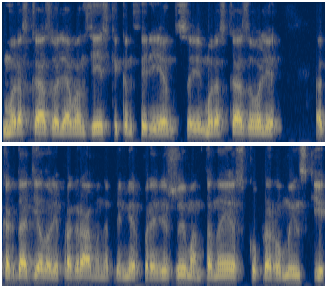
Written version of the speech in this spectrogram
мы рассказывали о Ванзейской конференции, мы рассказывали, э, когда делали программы, например, про режим Антонеску, про румынский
